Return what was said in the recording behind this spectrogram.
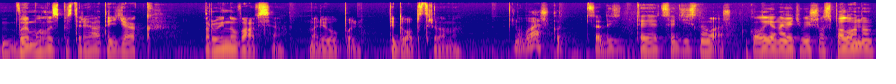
ви могли спостерігати, як руйнувався Маріуполь під обстрілами? Ну, важко. Це, те- це дійсно важко. Коли я навіть вийшов з полону,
